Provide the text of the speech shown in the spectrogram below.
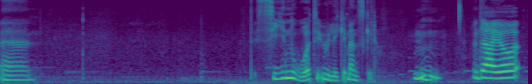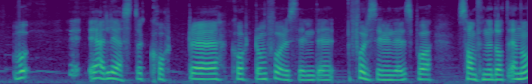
eh, si noe til ulike mennesker. Men det er jo Jeg leste kort, eh, kort om forestillingen, forestillingen deres på samfunnet.no.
